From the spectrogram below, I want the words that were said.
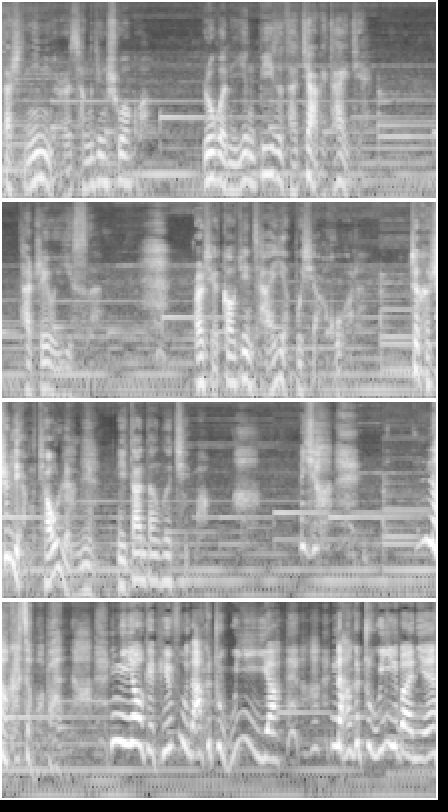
但是你女儿曾经说过，如果你硬逼着她嫁给太监，她只有一死。而且高俊才也不想活了，这可是两条人命，你担当得起吗？哎呀！那可怎么办呢？你要给贫妇拿个主意呀，拿个主意吧，您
